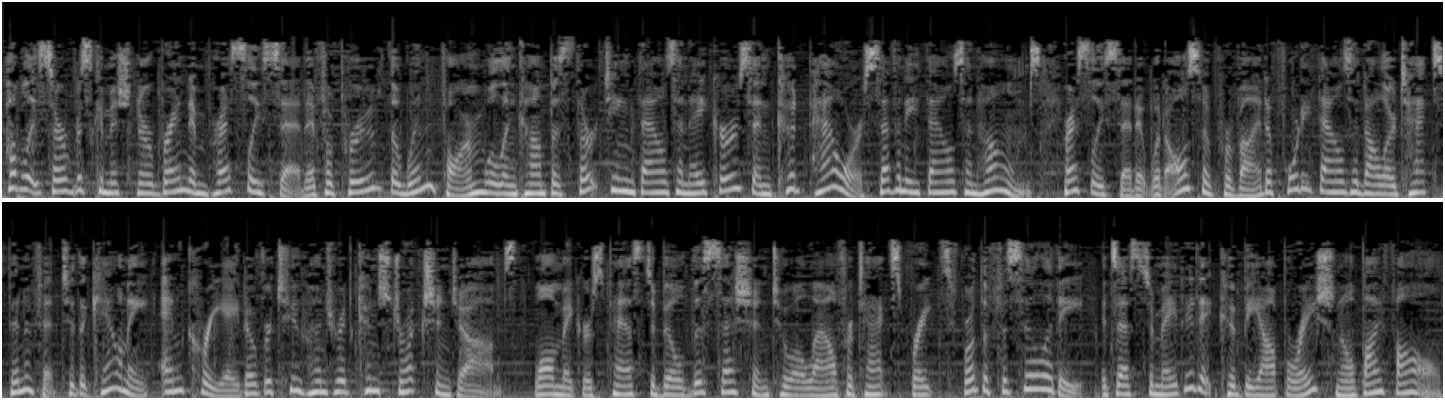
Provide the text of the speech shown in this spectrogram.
Public Service Commissioner Brandon Presley said if approved, the wind farm will encompass 13,000 acres and could power 70,000 homes. Presley said it would also provide a $40,000 tax benefit to the county and create over 200 construction jobs. Lawmakers passed a bill this session to allow for tax breaks for the facility. It's estimated it could be operational by fall.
